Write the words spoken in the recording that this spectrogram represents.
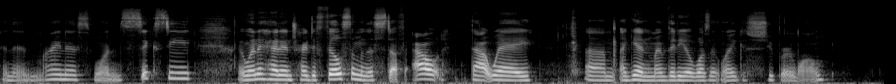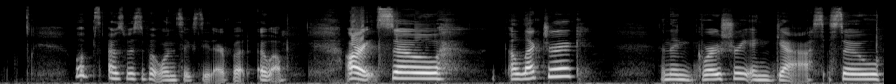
and then minus 160. I went ahead and tried to fill some of this stuff out. That way, um, again, my video wasn't like super long. Whoops, I was supposed to put 160 there, but oh well. All right, so electric and then grocery and gas. So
